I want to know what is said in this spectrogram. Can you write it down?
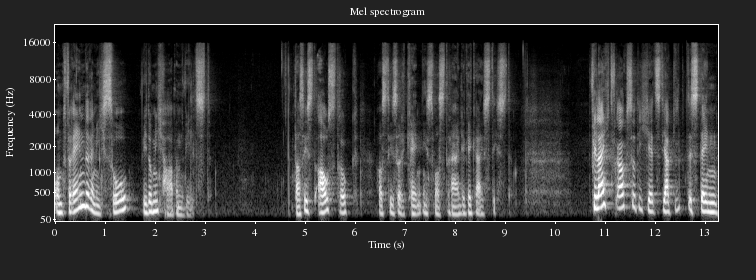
und verändere mich so, wie du mich haben willst. Das ist Ausdruck aus dieser Erkenntnis, was der Heilige Geist ist. Vielleicht fragst du dich jetzt, ja, gibt es denn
